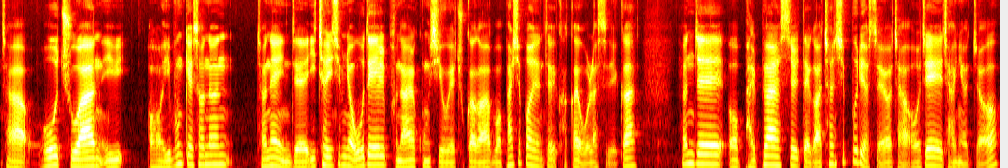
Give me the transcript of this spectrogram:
자, 오주환 이, 어, 이분께서는 전에 이제 2020년 5대1 분할 공시 이후에 주가가 뭐 80% 가까이 올랐으니까 현재 어, 발표했을 때가 1010불이었어요. 자, 어제 장이었죠.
